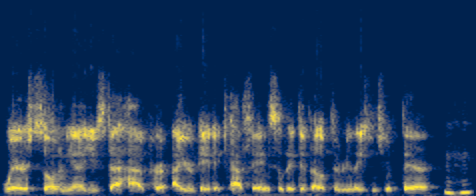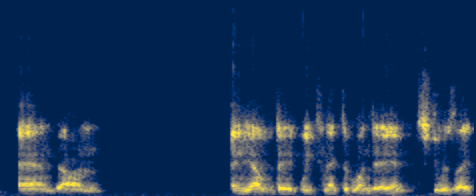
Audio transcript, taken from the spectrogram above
where Sonia used to have her Ayurvedic cafe. So they developed a relationship there, mm-hmm. and um, and yeah, they we connected one day, and she was like,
